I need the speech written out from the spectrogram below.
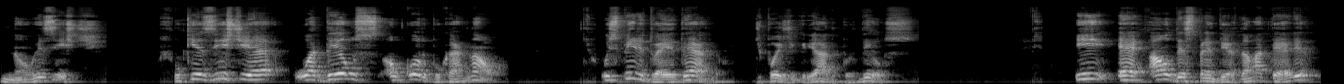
não existe. O que existe é o adeus ao corpo carnal. O espírito é eterno, depois de criado por Deus. E é ao desprender da matéria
